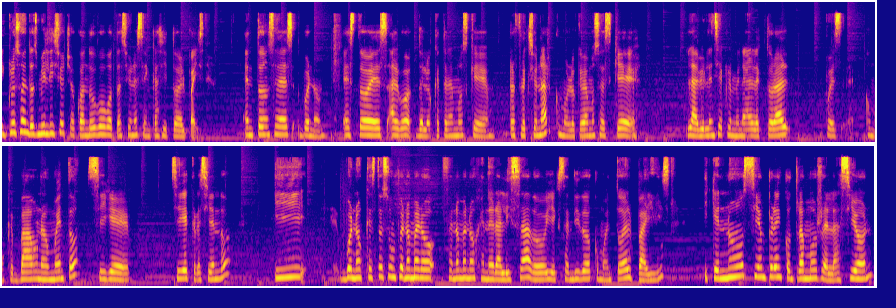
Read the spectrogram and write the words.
incluso en 2018, cuando hubo votaciones en casi todo el país. Entonces, bueno, esto es algo de lo que tenemos que reflexionar, como lo que vemos es que la violencia criminal electoral, pues como que va a un aumento, sigue, sigue creciendo y bueno, que esto es un fenómeno, fenómeno generalizado y extendido como en todo el país y que no siempre encontramos relación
